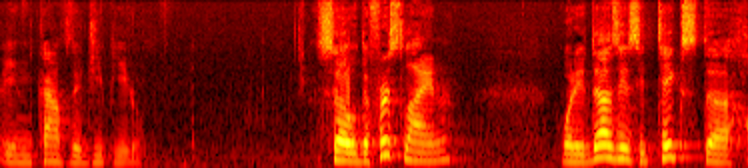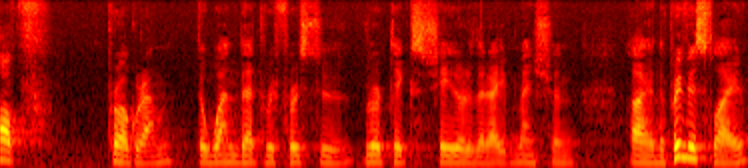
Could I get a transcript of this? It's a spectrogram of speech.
in kind of the GPU. So the first line, what it does is it takes the Hopf program, the one that refers to vertex shader that I mentioned uh, in the previous slide,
